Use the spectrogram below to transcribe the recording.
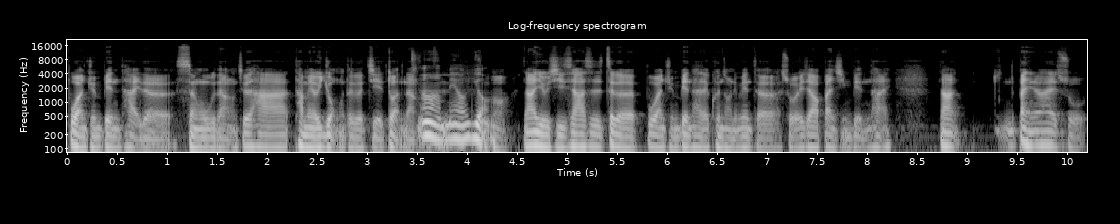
不完全变态的生物，这样就是它它没有蛹这个阶段，这样嗯，没有蛹哦。那尤其是它是这个不完全变态的昆虫里面的所谓叫半形变态。那半形变态所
